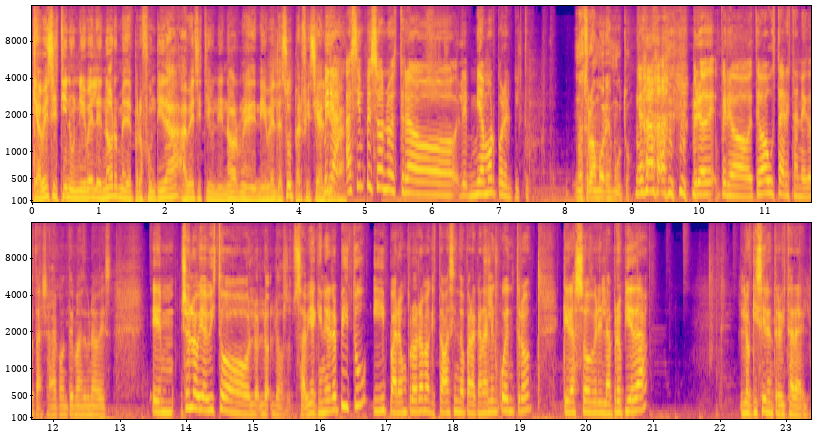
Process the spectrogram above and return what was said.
Que a veces tiene un nivel enorme de profundidad, a veces tiene un enorme nivel de superficialidad. Mira, así empezó nuestro le- mi amor por el pitu. nuestro amor es mutuo. pero, pero te va a gustar esta anécdota, ya la conté más de una vez. Em, yo lo había visto, lo, lo- lo- sabía quién era el Pitu, y para un programa que estaba haciendo para Canal Encuentro, que era sobre la propiedad, lo quisiera entrevistar a él.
